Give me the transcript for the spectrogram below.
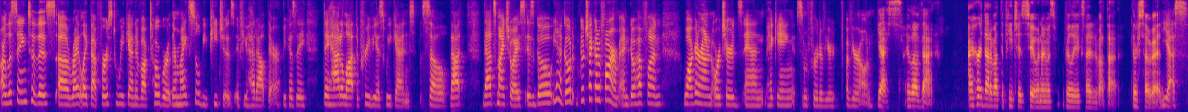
are listening to this uh, right like that first weekend of October, there might still be peaches if you head out there because they they had a lot the previous weekend. So that that's my choice is go yeah go go check out a farm and go have fun walking around in orchards and picking some fruit of your of your own. Yes, I love that. I heard that about the peaches too, and I was really excited about that. They're so good. Yes.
